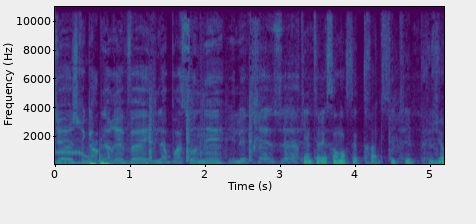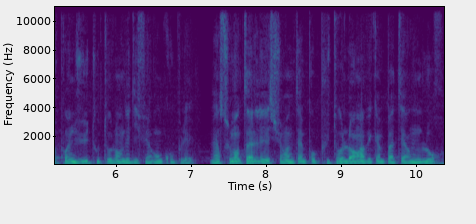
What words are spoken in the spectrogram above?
Je regarde le réveil, il a pas sonné, il est 13h. Ce qui est intéressant dans cette track, c'est qu'il y a plusieurs points de vue tout au long des différents couplets. L'instrumental est sur un tempo plutôt lent avec un pattern lourd.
